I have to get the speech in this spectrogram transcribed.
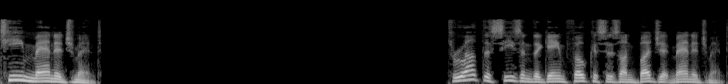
Team management Throughout the season the game focuses on budget management.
